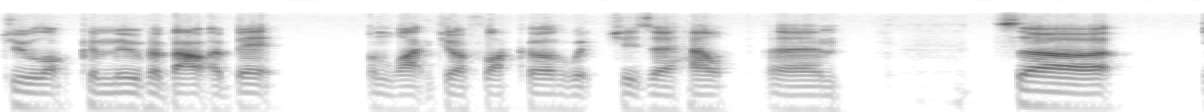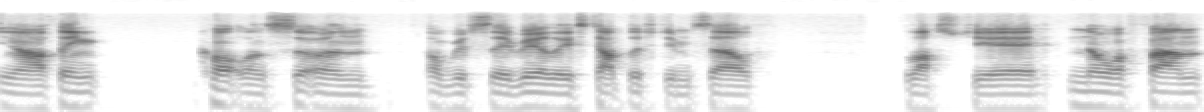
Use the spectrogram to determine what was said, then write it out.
Drew Lock can move about a bit, unlike Joe Flacco, which is a help. Um, so you know, I think Courtland Sutton obviously really established himself last year. Noah Fant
